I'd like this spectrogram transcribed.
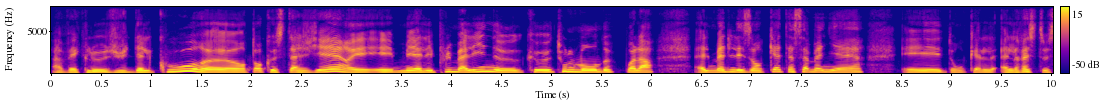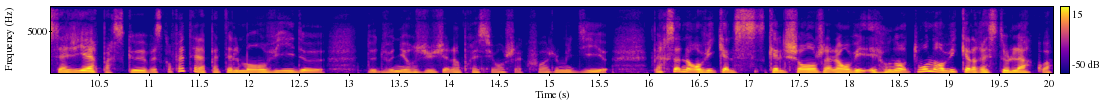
avec le juge Delcourt euh, en tant que stagiaire, et, et- mais elle est plus maligne que tout le monde. Voilà. Elle mène les enquêtes à sa manière. Et donc, elle, elle reste stagiaire parce que parce qu'en fait, elle n'a pas tellement envie de, de devenir juge. J'ai l'impression, à chaque fois, je me dis, euh, personne n'a envie qu'elle qu'elle change. Elle a envie, tout le monde a envie qu'elle reste là, quoi.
